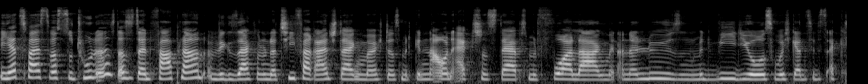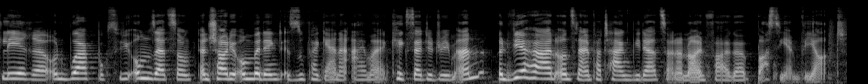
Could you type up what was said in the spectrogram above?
jetzt weißt du, was zu tun ist. Das ist dein Fahrplan. Und wie gesagt, wenn du da tiefer reinsteigen möchtest, mit genauen Action Steps, mit Vorlagen, mit Analysen, mit Videos, wo ich ganz vieles erkläre und Workbooks für die Umsetzung, dann schau dir unbedingt super gerne einmal Kickstart Your Dream an. Und wir hören uns in ein paar Tagen wieder zu einer neuen Folge Bossy and Beyond.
